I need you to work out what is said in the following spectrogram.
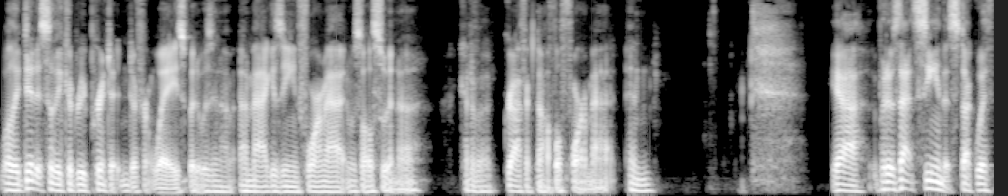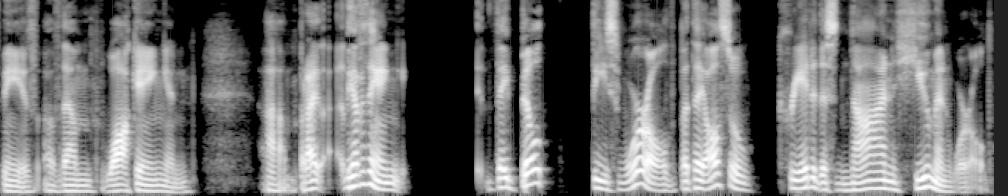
well, they did it so they could reprint it in different ways, but it was in a, a magazine format and was also in a kind of a graphic novel format. And yeah, but it was that scene that stuck with me of, of them walking and, um, but I, the other thing, they built these world, but they also created this non-human world.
